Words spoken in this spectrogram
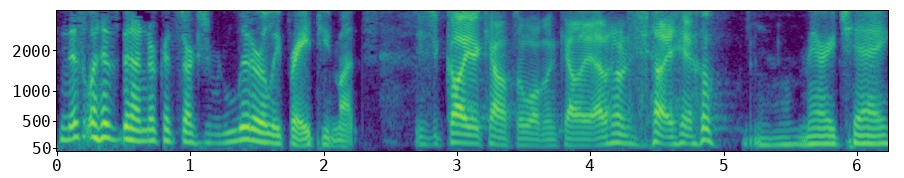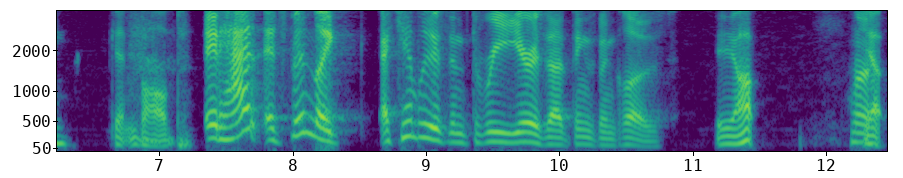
And this one has been under construction literally for 18 months. You should call your councilwoman, Kelly. I don't know what to tell you. You know, Mary Cheh, get involved. It has. It's been like I can't believe it's been three years that thing's been closed. Yep. Huh. Yep.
